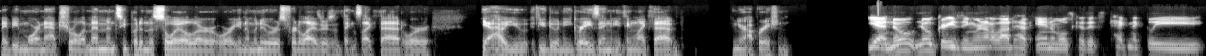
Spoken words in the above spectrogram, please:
maybe more natural amendments you put in the soil, or or you know manures, fertilizers, and things like that, or yeah, how you if you do any grazing, anything like that in your operation? Yeah, no no grazing. We're not allowed to have animals because it's technically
